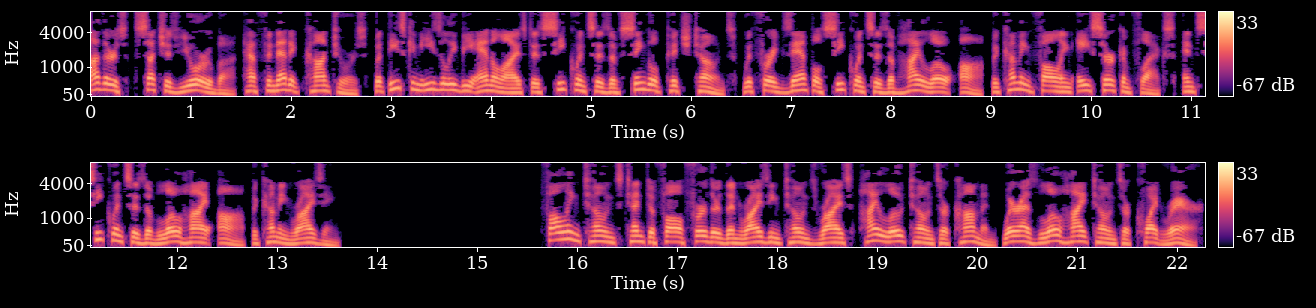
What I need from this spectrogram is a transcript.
Others, such as Yoruba, have phonetic contours, but these can easily be analyzed as sequences of single-pitch tones, with for example sequences of high-low, ah, becoming falling a circumflex, and sequences of low-high, ah, becoming rising. Falling tones tend to fall further than rising tones rise, high-low tones are common, whereas low-high tones are quite rare.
